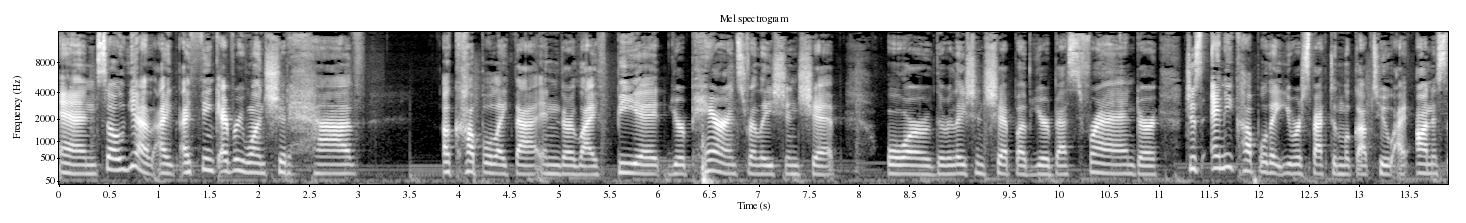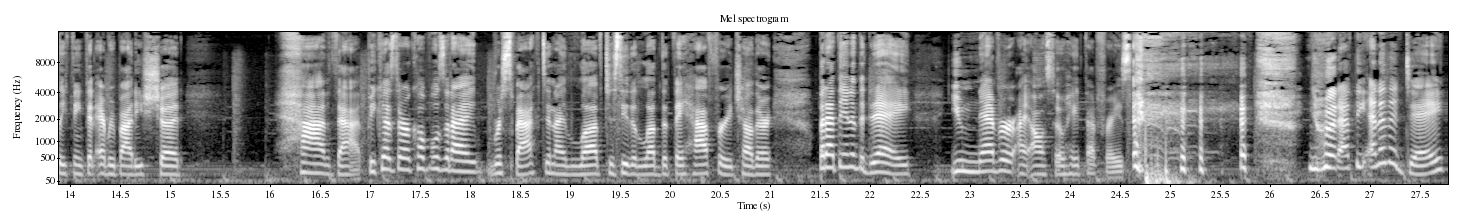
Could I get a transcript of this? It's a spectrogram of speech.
And so, yeah, I, I think everyone should have a couple like that in their life, be it your parents' relationship or the relationship of your best friend or just any couple that you respect and look up to, I honestly think that everybody should have that because there are couples that I respect and I love to see the love that they have for each other. But at the end of the day, you never, I also hate that phrase. but at the end of the day,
